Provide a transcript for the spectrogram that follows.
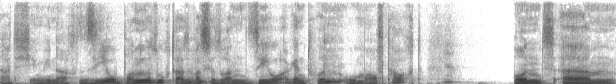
da hatte ich irgendwie nach SEO Bonn gesucht, also was ja so an SEO-Agenturen oben auftaucht. Und ähm,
